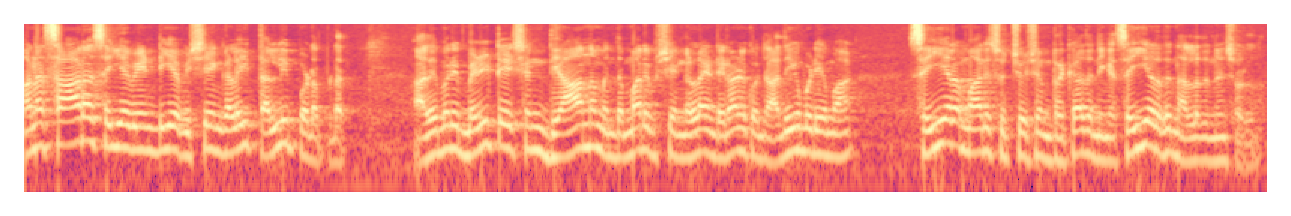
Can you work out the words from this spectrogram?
மனசார செய்ய வேண்டிய விஷயங்களை தள்ளி போடப்படாது. அதே மாதிரி மெடிடேஷன் தியானம் இந்த மாதிரி விஷயங்கள்லாம் இன்றைய நாள் கொஞ்சம் அதிகப்படியமாக செய்கிற மாதிரி சுச்சுவேஷன் இருக்குது அதை நீங்கள் செய்கிறது நல்லதுன்னு சொல்லலாம்.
